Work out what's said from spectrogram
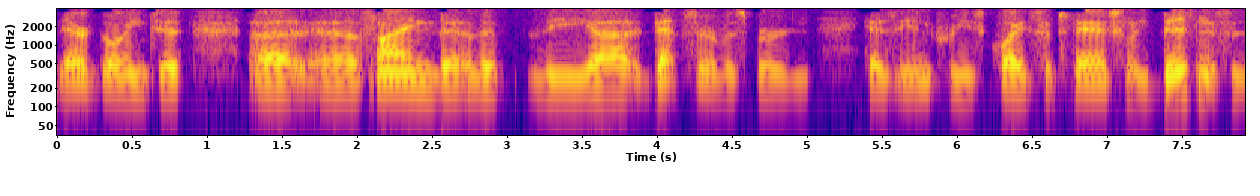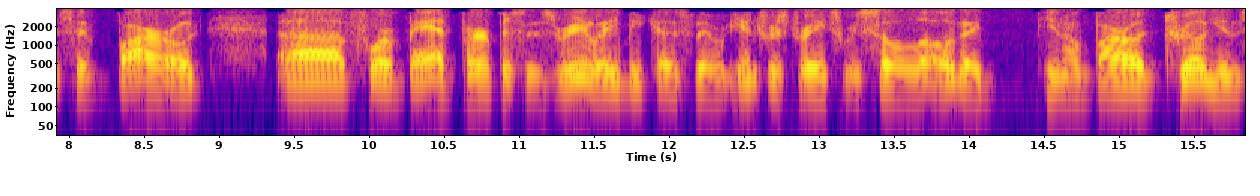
they're going to uh, uh, find that the uh, debt service burden has increased quite substantially. Businesses have borrowed uh, for bad purposes, really, because the interest rates were so low. They, you know, borrowed trillions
